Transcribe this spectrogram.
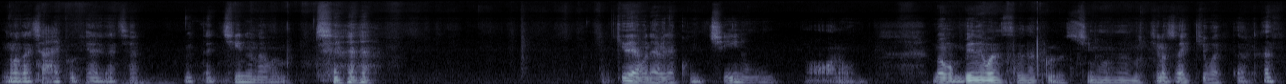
No cacháis, ¿por qué cachar? Está en chino la weá. ¿Qué de manera pelear con chino? weón? No, no. No conviene hablar con los chinos, weón, porque no sabéis qué va a.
